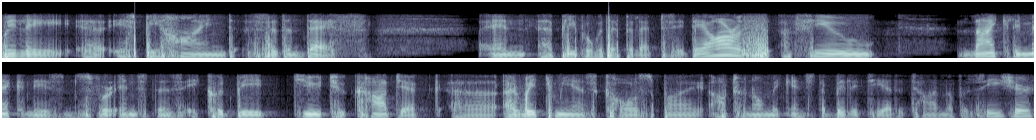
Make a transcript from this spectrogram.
really uh, is behind sudden death in uh, people with epilepsy. There are a, a, few likely mechanisms. For instance, it could be due to cardiac uh, arrhythmias caused by autonomic instability at the time of a seizure.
